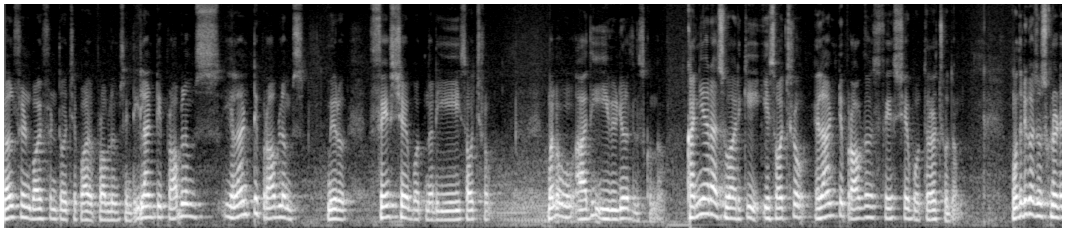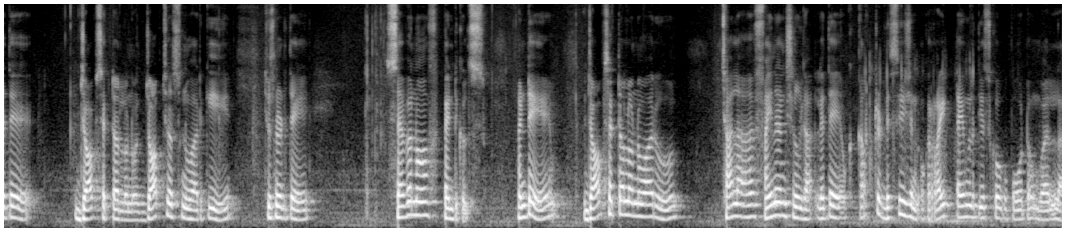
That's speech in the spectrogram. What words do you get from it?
గర్ల్ ఫ్రెండ్ బాయ్ ఫ్రెండ్తో వచ్చే ప్రాబ్లమ్స్ ఏంటి? ఇలాంటి ప్రాబ్లమ్స్ ఎలాంటి ప్రాబ్లమ్స్ మీరు ఫేస్ చేయబోతున్నారు ఈ సంవత్సరం? మనం అది ఈ వీడియోలో తెలుసుకుందాం. కన్యారాశి వారికి ఈ సంవత్సరం ఎలాంటి ప్రాబ్లమ్స్ ఫేస్ చేయబోతున్నారో చూద్దాం. మొదటిగా చూసుకున్నట్టయితే జాబ్ సెక్టర్లోనూ జాబ్ చేస్తున్న వారికి చూసినట్టయితే సెవెన్ ఆఫ్ పెంటికల్స్ అంటే జాబ్ సెక్టర్లో ఉన్నవారు చాలా ఫైనాన్షియల్గా లేతే ఒక కరెక్ట్ డెసిషన్ ఒక రైట్ టైంలో తీసుకోకపోవటం వల్ల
